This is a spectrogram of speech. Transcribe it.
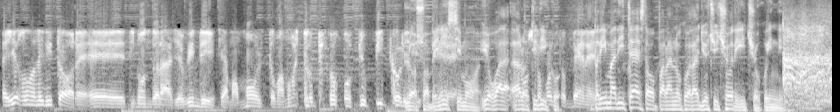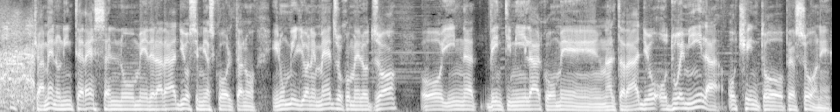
Eh, Io sono l'editore eh, di Mondo Radio, quindi siamo molto, ma molto più, più piccoli. Lo so benissimo. Io guarda, lo allora ti dico, prima di te stavo parlando con Radio Ciccioriccio, quindi. Cioè a me non interessa il nome della radio se mi ascoltano in un milione e mezzo come lo Zoo o in 20.000 come un'altra radio o 2.000 o 100 persone.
